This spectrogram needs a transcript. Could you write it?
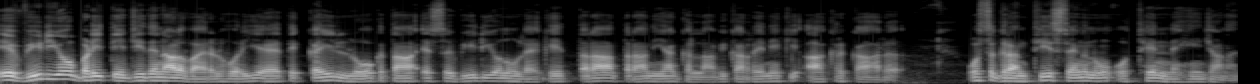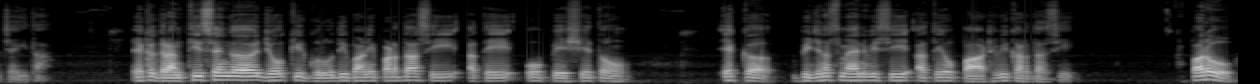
ਇਹ ਵੀਡੀਓ ਬੜੀ ਤੇਜ਼ੀ ਦੇ ਨਾਲ ਵਾਇਰਲ ਹੋ ਰਹੀ ਹੈ ਤੇ ਕਈ ਲੋਕ ਤਾਂ ਇਸ ਵੀਡੀਓ ਨੂੰ ਲੈ ਕੇ ਤਰ੍ਹਾਂ ਤਰ੍ਹਾਂ ਦੀਆਂ ਗੱਲਾਂ ਵੀ ਕਰ ਰਹੇ ਨੇ ਕਿ ਆਖਰਕਾਰ ਉਸ ਗ੍ਰੰਥੀ ਸਿੰਘ ਨੂੰ ਉੱਥੇ ਨਹੀਂ ਜਾਣਾ ਚਾਹੀਦਾ। ਇੱਕ ਗ੍ਰੰਥੀ ਸਿੰਘ ਜੋ ਕਿ ਗੁਰੂ ਦੀ ਬਾਣੀ ਪੜ੍ਹਦਾ ਸੀ ਅਤੇ ਉਹ ਪੇਸ਼ੇ ਤੋਂ ਇੱਕ ਬਿਜ਼ਨਸਮੈਨ ਵੀ ਸੀ ਅਤੇ ਉਹ ਪਾਠ ਵੀ ਕਰਦਾ ਸੀ। ਪਰ ਉਹ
